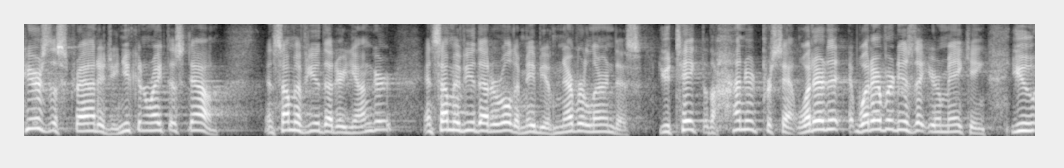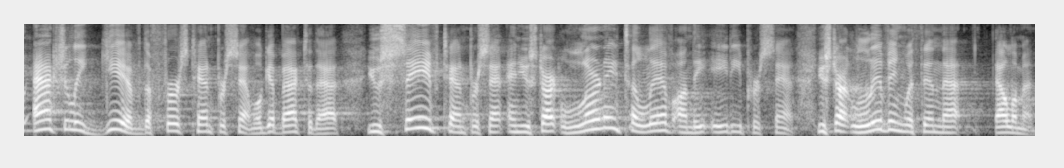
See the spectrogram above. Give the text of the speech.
here's the strategy, and you can write this down. And some of you that are younger, and some of you that are older, maybe have never learned this. You take the 100%, whatever it, is that you're making, you actually give the first 10%. We'll get back to that. You save 10%, and you start learning to live on the 80%. You start living within that element.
